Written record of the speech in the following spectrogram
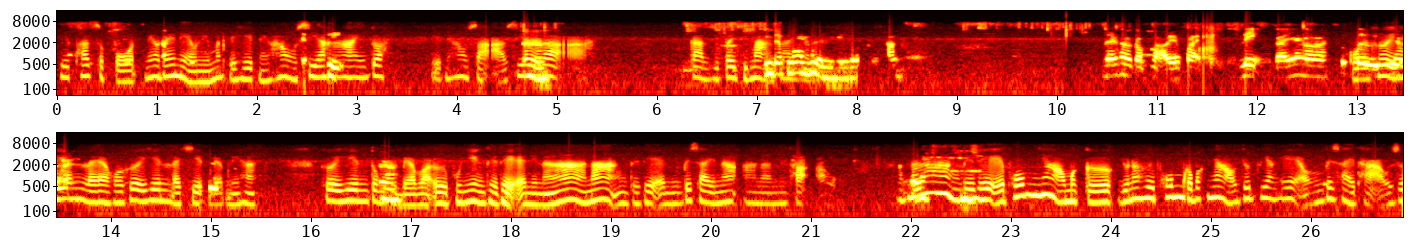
เฮ็ดพาสปอร์ตแนวได้แนวนี้มันก็เฮ็ดให้เฮาเสียหายตัวเฮ็ดให้เฮาสาเสียเวลาการสิไปสิมามันจะพ่วงเพิ่นนี่นะคะ ได้เขากับสาวอยากไปเล่นก็ยังว่าคนเคยเห็นแล้วคนเคยเห็นแล้วเขตแบบนี้ค่ะ เคยเห็นตรงที่แบบว่าเออผู้หญิงแท้ๆนี่นะนางแท้ๆอันนี้ไปใส่หน้าอานันทะเอานางแท้ๆผมยาวมาเกิกอยู่นะเฮ้ยผมกับบักยาวจนเพียงแอวมันไปใส่ถาวเซ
